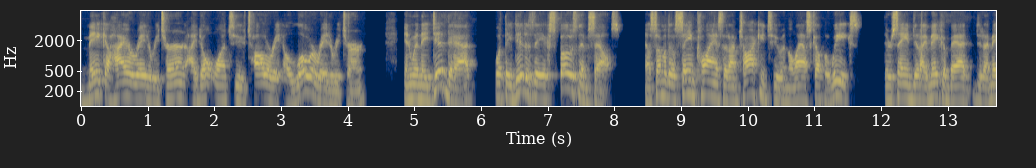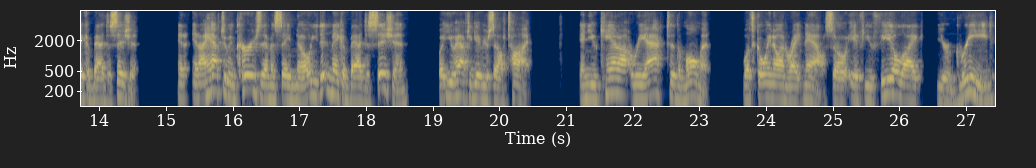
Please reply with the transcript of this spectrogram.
make a higher rate of return. I don't want to tolerate a lower rate of return. And when they did that, what they did is they exposed themselves. Now, some of those same clients that I'm talking to in the last couple of weeks, they're saying, "Did I make a bad? Did I make a bad decision?" And and I have to encourage them and say, "No, you didn't make a bad decision, but you have to give yourself time, and you cannot react to the moment, what's going on right now. So if you feel like your greed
